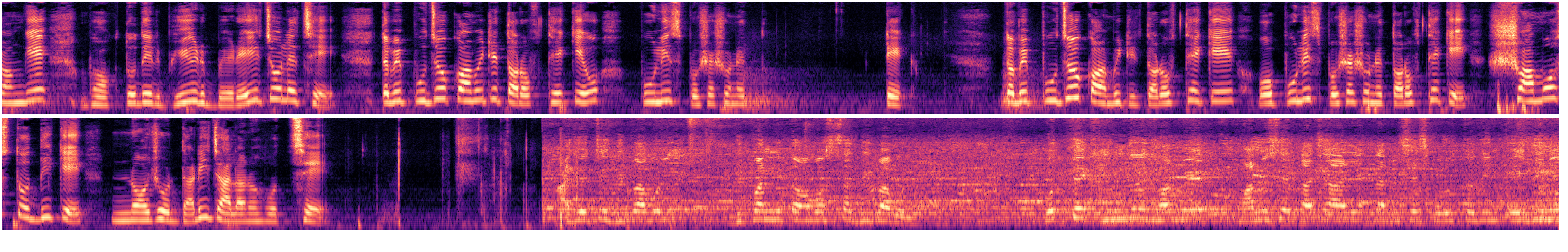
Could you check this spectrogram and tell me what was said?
সঙ্গে ভক্তদের ভিড় বেড়েই চলেছে। তবে পুজো কমিটির তরফ থেকেও পুলিশ প্রশাসনের টেক তবে পুজো কমিটির তরফ থেকে ও পুলিশ প্রশাসনের তরফ থেকে সমস্ত দিকে নজরদারি চালানো হচ্ছে। আজ হচ্ছে দীপাবলি, দীপান্বিত অবস্থা দীপাবলি। প্রত্যেক হিন্দু ধর্মের মানুষের কাছে আজ একটা বিশেষ গুরুত্ব দিন। এই দিনে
